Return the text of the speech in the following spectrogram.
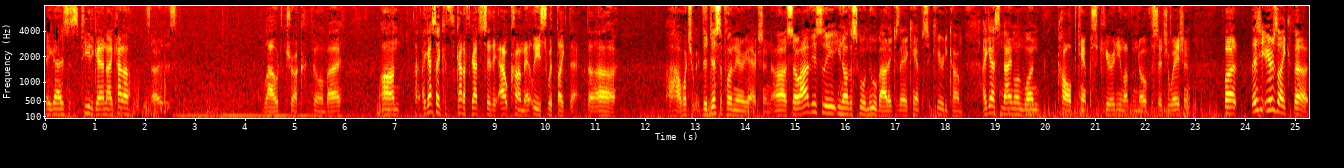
Hey guys, this is Pete again. I kind of sorry this loud truck going by. Um, I guess I kind of forgot to say the outcome, at least with like the the uh, uh, what you, the disciplinary action. Uh, so obviously, you know, the school knew about it because they had campus security come. I guess 911 called campus security and let them know of the situation. But this here's like the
